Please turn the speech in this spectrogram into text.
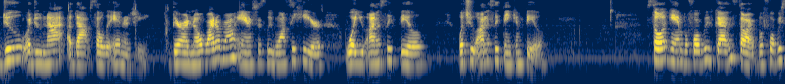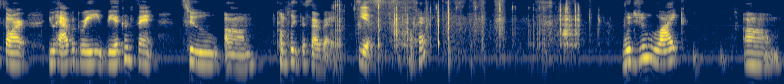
do or do not adopt solar energy. There are no right or wrong answers. We want to hear what you honestly feel, what you honestly think and feel. So again, before we've gotten start, before we start, you have agreed via consent to um, complete the survey. Yes. Okay. Would you like um,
